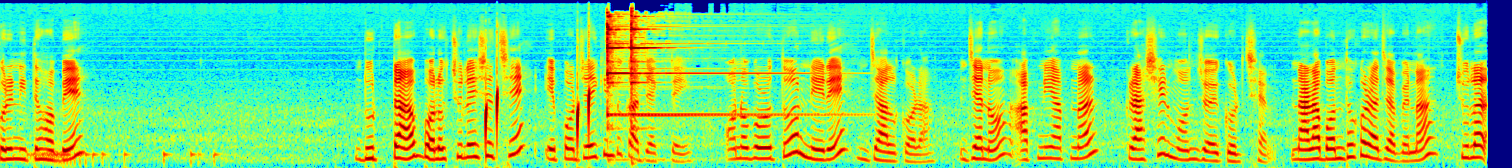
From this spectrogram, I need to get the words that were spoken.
করে নিতে হবে। দুধটা বলক চলে এসেছে, এ পর্যায়ে কিন্তু কাজ একটাই, অনবরত নেড়ে জাল করা, যেন আপনি আপনার ক্রাশের মন জয় করছেন নাড়া বন্ধ করা যাবে না। চুলার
